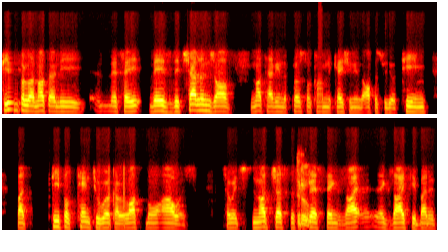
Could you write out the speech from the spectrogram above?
people are not only, let's say, there's the challenge of not having the personal communication in the office with your team, but people tend to work a lot more hours. So it's not just the True. stress, the anxiety, but it's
